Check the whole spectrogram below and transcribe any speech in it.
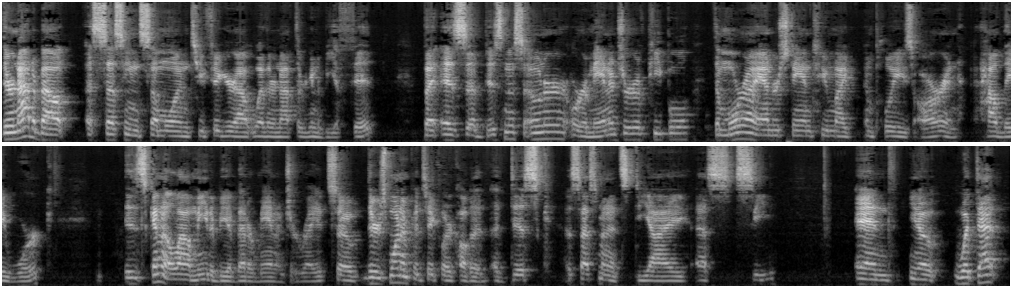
They're not about assessing someone to figure out whether or not they're going to be a fit. But as a business owner or a manager of people, the more I understand who my employees are and how they work, is going to allow me to be a better manager, right? So there's one in particular called a, a DISC assessment. It's D I S C. And, you know, what that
